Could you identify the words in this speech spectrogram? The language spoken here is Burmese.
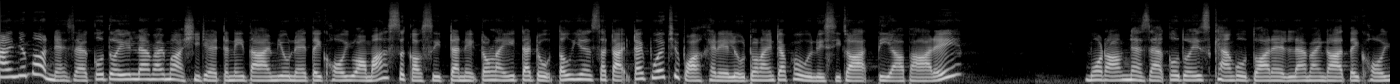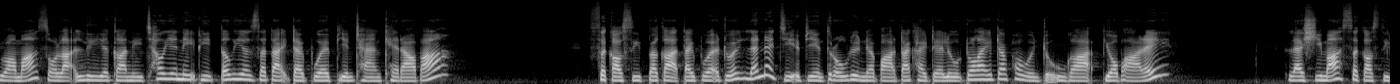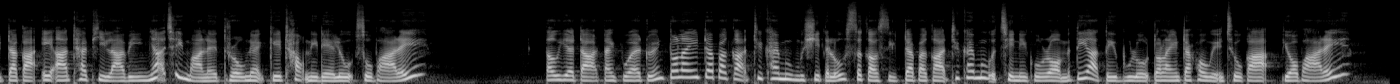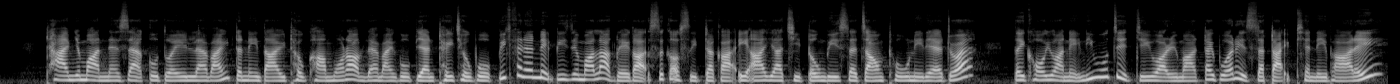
ထိုင်းမြန်မာနယ်စပ်ကိုတော်ရေးလမ်းပိုင်းမှာရှိတဲ့တနေတိုင်းမြို့နယ်တိတ်ခေါ်ရွာမှာစစ်ကောင်စီတပ်နဲ့တော်လိုင်းရေးတပ်တို့၃ရက်ဆက်တိုက်တိုက်ပွဲဖြစ်ပွားခဲ့တယ်လို့တော်လိုင်းတပ်ဖွဲ့ဝင်တွေစီကသိရပါဗျ။မော်ဒေါင်းနယ်စပ်ကိုတော်ရေးစခန်းကိုသွားတဲ့လမ်းပိုင်းကတိတ်ခေါ်ရွာမှာဇော်လာအလီရက်ကနေ6ရက်နေ့အထိ၃ရက်ဆက်တိုက်တိုက်ပွဲပြင်းထန်ခဲ့တာပါ။စကောက်စီဘက်ကတိုက်ပွဲအတွင်းလက်နက်ကြီးအပြင်သရုံးတွေနဲ့ပါတိုက်ခိုက်တယ်လို့တော်လိုင်းတပ်ဖွဲ့ဝင်တို့ကပြောပါတယ်။ လက်ရှိမှာစကောက်စီတပ်ကအင်အားထပ်ဖြည့်လာပြီးညအချိန်မှာလည်းဒရုန်းနဲ့ကေးထောက်နေတယ်လို့ဆိုပါတယ်။တောက်ရတာတိုက်ပွဲအတွင်းတော်လိုင်းတပ်ဘက်ကထိခိုက်မှုမရှိသလိုစကောက်စီတပ်ဘက်ကထိခိုက်မှုအခြေအနေကိုတော့မသိရသေးဘူးလို့တော်လိုင်းတပ်ဖွဲ့ဝင်အချို့ကပြောပါတယ်။ထိုင်းမြမနယ်စပ်ကိုသွဲလမ်းပိုင်းတနေသားကြီးထုတ်ခါမော်တော့လမ်းပိုင်းကိုပြန်ထိတ်ချုပ်ဖို့ပြီးခဲ့တဲ့နှစ်ဒီဇင်ဘာလကတည်းကစစ်ကောက်စီတပ်ကအင်အားရချီသုံးပြီးဆက်ကြောင်းထိုးနေတဲ့အတွက်တိတ်ခေါ်ရွာနဲ့နီးဝန်းကျကျေးရွာတွေမှာတိုက်ပွဲတွေဇက်တိုက်ဖြစ်နေပါတယ်။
